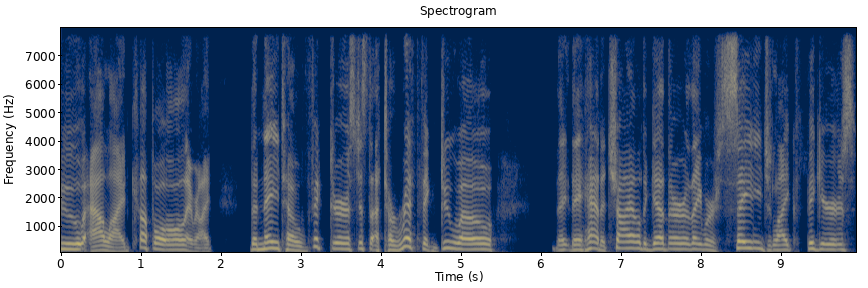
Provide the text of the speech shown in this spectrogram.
II allied couple. They were like the NATO victors, just a terrific duo. They, they had a child together. They were sage like figures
